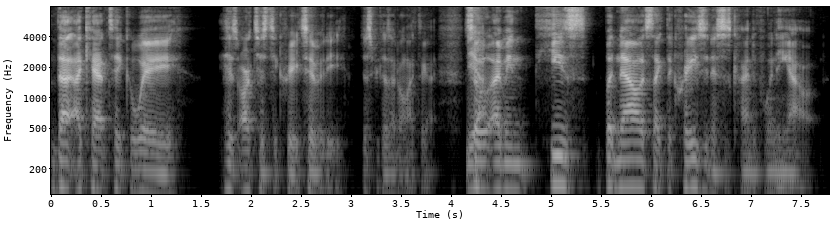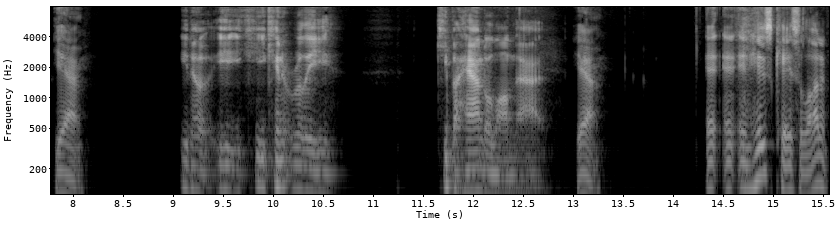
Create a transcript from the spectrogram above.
that I can't take away his artistic creativity just because I don't like the guy. So Yeah. I mean, he's but now it's like the craziness is kind of winning out. yeah. You know, he he couldn't really keep a handle on that. Yeah. In, in in his case, a lot of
